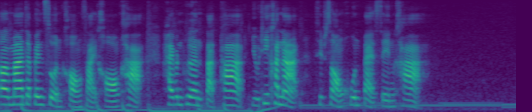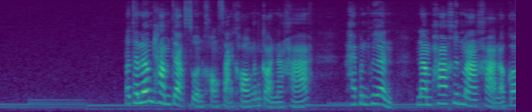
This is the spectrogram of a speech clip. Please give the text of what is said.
ต่อมาจะเป็นส่วนของสายคล้องค่ะ ให้เพื่อนๆตัดผ้าอยู่ที่ขนาด 12คูณ8เซนค่ะ เราจะเริ่มทำจากส่วนของสายคล้องกันก่อนนะคะ ให้เพื่อนๆนำผ้าขึ้นมาค่ะ แล้วก็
